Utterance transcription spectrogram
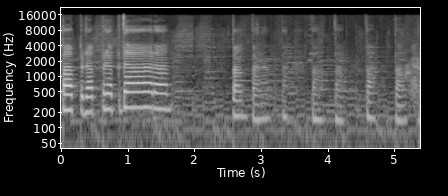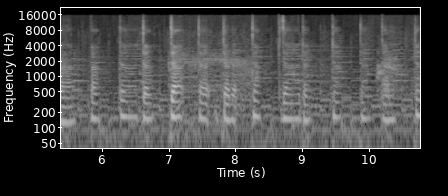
ba da da da da da da da da da da da da.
